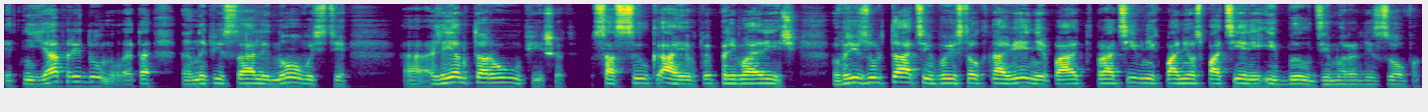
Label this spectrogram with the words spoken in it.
Это не я придумал, это написали новости. А, Лента.ру пишет со ссылкой, а, это прямая речь. В результате боестолкновения противник понес потери и был деморализован.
